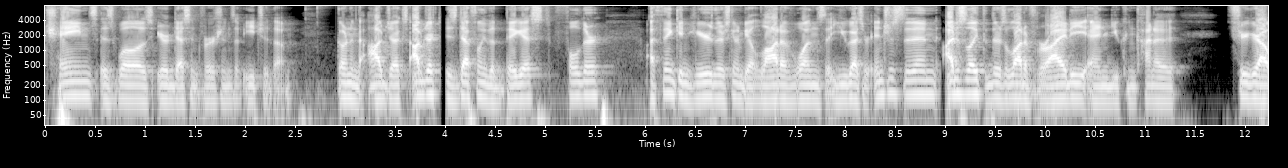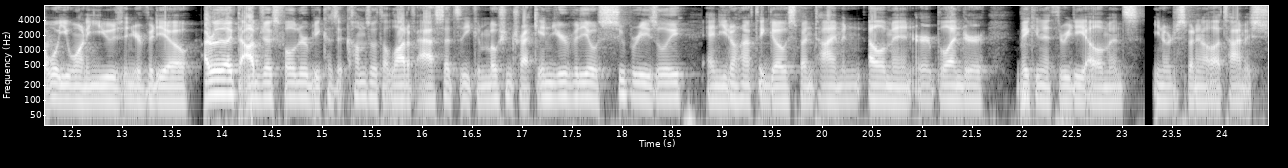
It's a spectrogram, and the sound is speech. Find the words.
chains as well as iridescent versions of each of them going into objects. Object is definitely the biggest folder. I think in here there's going to be a lot of ones that you guys are interested in. I just like that there's a lot of variety and you can kind of figure out what you want to use in your video. I really like the objects folder because it comes with a lot of assets that you can motion track into your video super easily and you don't have to go spend time in Element or Blender making the 3D elements, you know, just spending a lot of time. It's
